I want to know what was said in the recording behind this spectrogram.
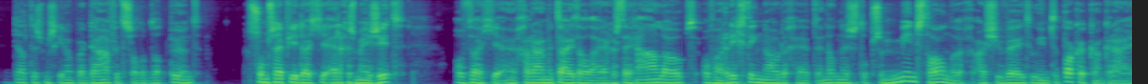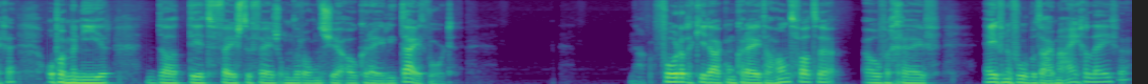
dat is misschien ook waar David zat op dat punt. Soms heb je dat je ergens mee zit of dat je een geruime tijd al ergens tegenaan loopt of een richting nodig hebt. En dan is het op zijn minst handig als je weet hoe je hem te pakken kan krijgen. Op een manier dat dit face-to-face onder ons je ook realiteit wordt. Nou, voordat ik je daar concrete handvatten over geef, even een voorbeeld uit mijn eigen leven.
